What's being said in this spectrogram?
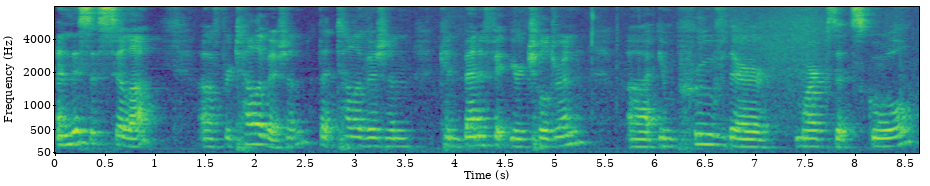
And this is Scylla uh, for television, that television can benefit your children, uh, improve their marks at school,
